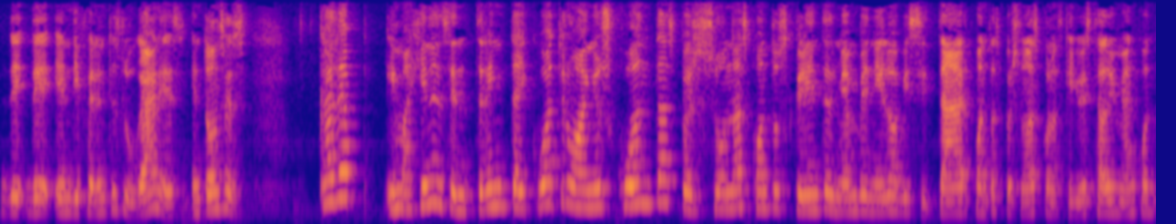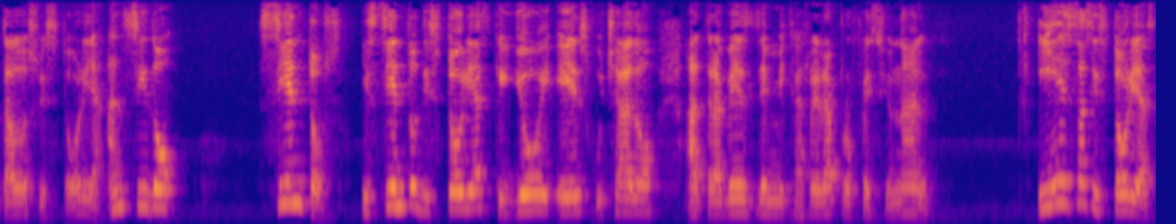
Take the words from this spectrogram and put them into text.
de, en diferentes lugares. Entonces, cada, imagínense, en 34 años, cuántas personas, cuántos clientes me han venido a visitar, cuántas personas con las que yo he estado y me han contado su historia. Han sido cientos y cientos de historias que yo he escuchado a través de mi carrera profesional. Y esas historias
